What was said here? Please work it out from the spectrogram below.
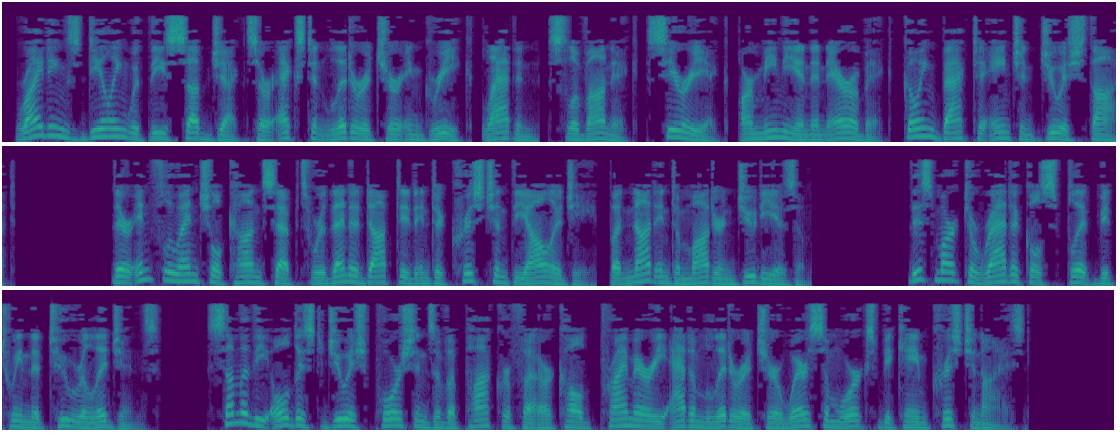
Writings dealing with these subjects are extant literature in Greek, Latin, Slavonic, Syriac, Armenian and Arabic, going back to ancient Jewish thought. Their influential concepts were then adopted into Christian theology, but not into modern Judaism. This marked a radical split between the two religions. Some of the oldest Jewish portions of Apocrypha are called primary Adam literature where some works became Christianized.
